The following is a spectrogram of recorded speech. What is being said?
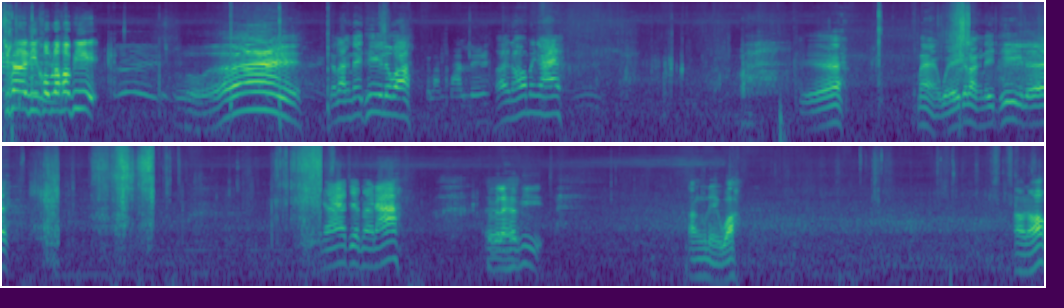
สิบห้านาทีครบแล้วครับพี่โอ้ยกำลังได้ที่เลยว่ะกำลังมันเลยไอ้น้องเป็นไงเอ๊ะแม่เว้ยกำลังได้ที่เลยไงเจ็บหน่อยนะไม่เป็นไรครับพี่ ตังค์อยู่ไหนวะ เอาน้อง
